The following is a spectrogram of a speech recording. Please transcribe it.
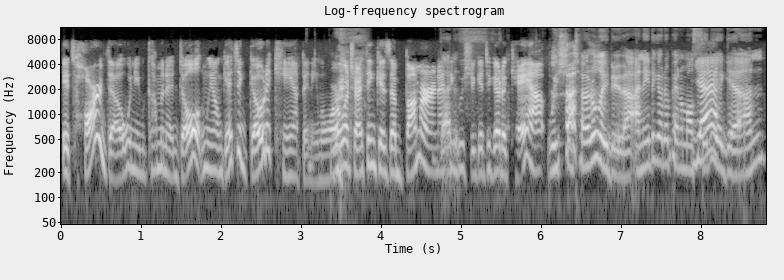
it's hard though when you become an adult and we don't get to go to camp anymore, which I think is a bummer. And I think is, we should get to go to camp. we should totally do that. I need to go to Panama yeah. City again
